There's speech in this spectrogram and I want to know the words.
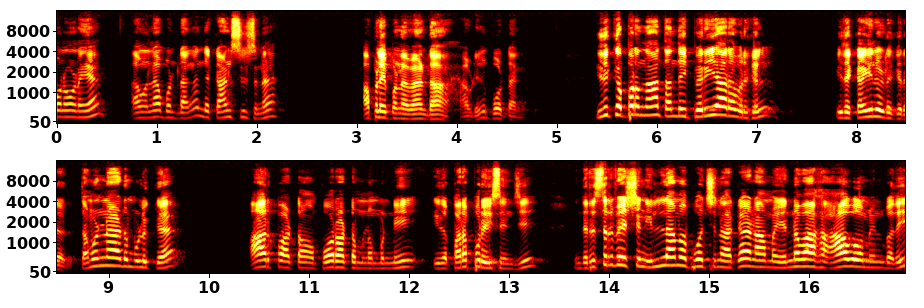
போனவனைய அவங்க என்ன பண்ணிட்டாங்க இந்த கான்ஸ்டியூஷனை அப்ளை பண்ண வேண்டாம் அப்படின்னு போட்டாங்க. இதுக்கப்புறம் தான் தந்தை பெரியார் அவர்கள் இதை கையில் எடுக்கிறார். தமிழ்நாடு முழுக்க ஆர்ப்பாட்டம் போராட்டம் பண்ணி இதை பரப்புரை செஞ்சு இந்த ரிசர்வேஷன் இல்லாமல் போச்சுனாக்கா நாம் என்னவாக ஆவோம் என்பதை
